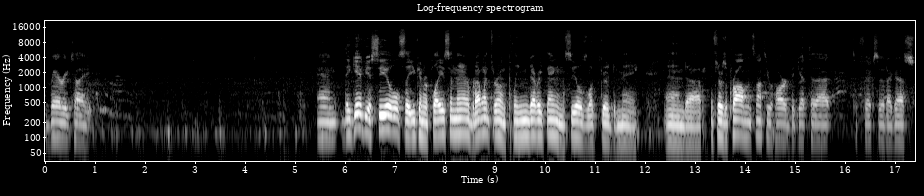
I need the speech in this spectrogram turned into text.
very tight. And they give you seals that you can replace in there, but I went through and cleaned everything, and the seals look good to me. And uh, if there's a problem, it's not too hard to get to that to fix it, I guess.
